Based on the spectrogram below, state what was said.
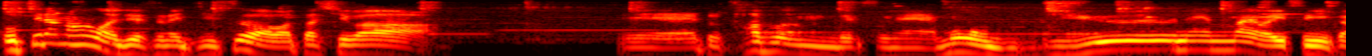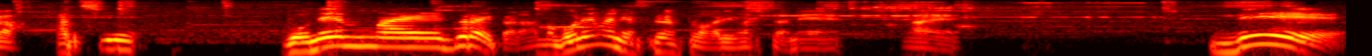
こちらの方はですね、実は私は、えっ、と、多分ですね、もう10年前は言い過ぎか、8、5年前ぐらいかな。まあ、5年前には少なくともありましたね。はい。で、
